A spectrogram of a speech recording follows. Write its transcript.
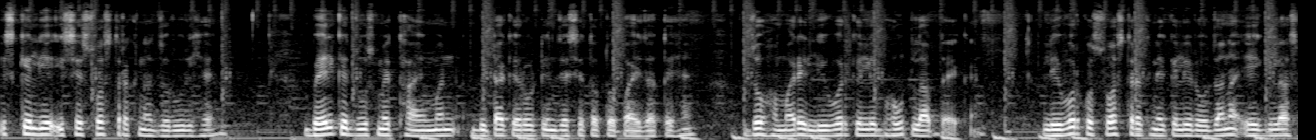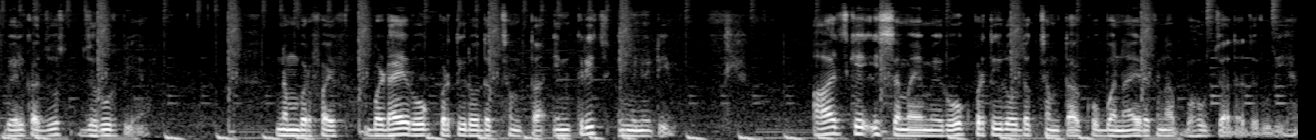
इसके लिए इसे स्वस्थ रखना ज़रूरी है। बेल के जूस में थायमन बीटा कैरोटीन जैसे तत्व पाए जाते हैं, जो हमारे लीवर के लिए बहुत लाभदायक हैं। लीवर को स्वस्थ रखने के लिए रोज़ाना एक गिलास बेल का जूस ज़रूर पिएँ। नंबर फाइव, बढ़ाए रोग प्रतिरोधक क्षमता इंक्रीज इम्यूनिटी आज के इस समय में रोग प्रतिरोधक क्षमता को बनाए रखना बहुत ज़्यादा ज़रूरी है,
